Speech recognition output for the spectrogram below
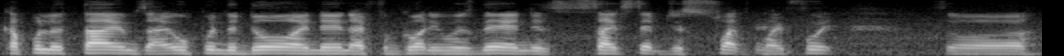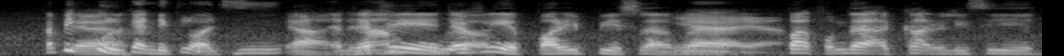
couple of times I opened the door and then I forgot it was there, and the side step just swiped my foot. So Tapi Yeah. cool kan dia keluar. Yeah, ada definitely, tau. definitely a party piece lah. But Yeah, yeah. Apart from that, I can't really see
